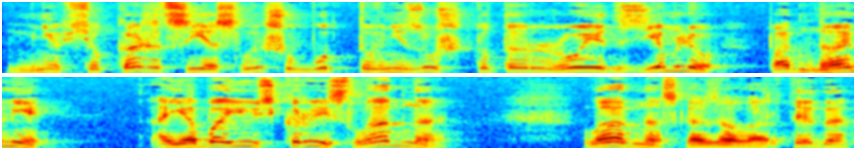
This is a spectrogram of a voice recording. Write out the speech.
Мне все кажется, я слышу, будто внизу что-то роет землю под нами, а я боюсь крыс, ладно?» «Ладно», – сказал Артега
